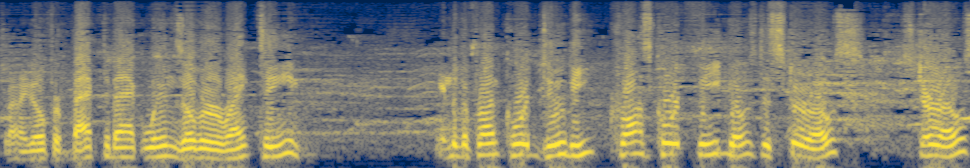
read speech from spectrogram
Trying to go for back-to-back wins over a ranked team. Into the front court, Doobie. Cross court feed goes to Sturos. Sturos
